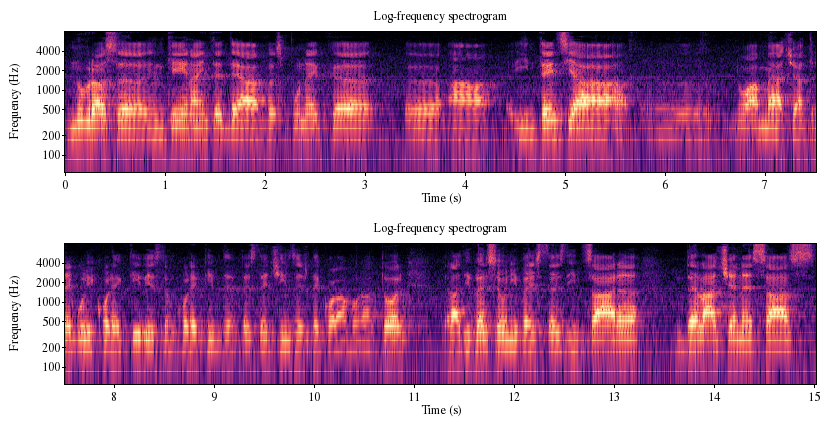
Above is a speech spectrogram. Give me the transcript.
nu vreau să închei înainte de a vă spune că uh, a, intenția uh, nu a mea, ci a întregului colectiv, este un colectiv de peste 50 de colaboratori de la diverse universități din țară, de la CNSAS,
